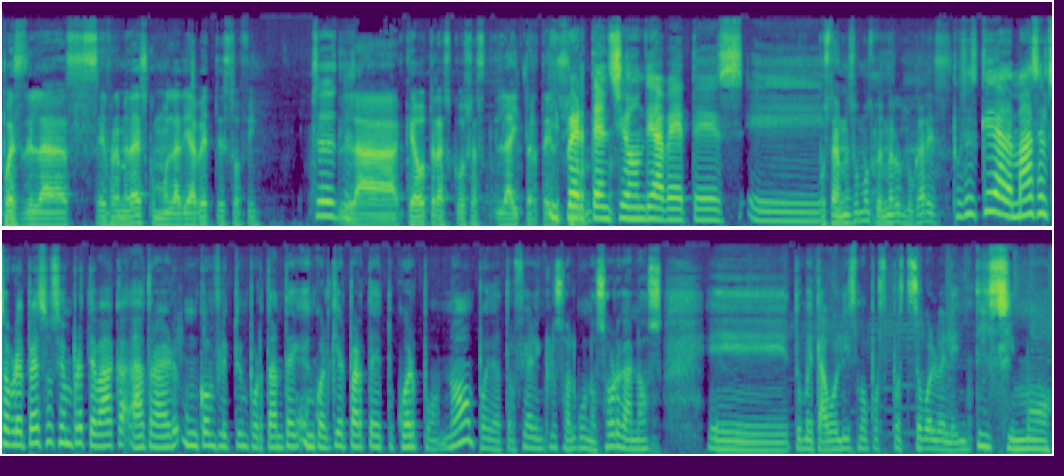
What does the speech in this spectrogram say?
pues de las enfermedades como la diabetes, Sofi. La, ¿Qué otras cosas? La hipertensión. Hipertensión, diabetes. Eh, Pues también somos primeros lugares. Pues es que además el sobrepeso siempre te va a traer un conflicto importante en cualquier parte de tu cuerpo, ¿no? Puede atrofiar incluso algunos órganos. eh, tu metabolismo, por supuesto, se vuelve lentísimo.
